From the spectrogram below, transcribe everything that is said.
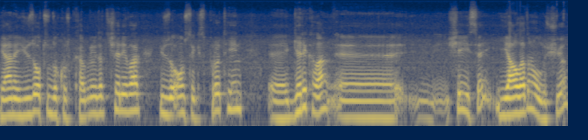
Yani %39 karbonhidrat içeriği var, %18 protein. E, geri kalan e, şey ise yağlardan oluşuyor.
